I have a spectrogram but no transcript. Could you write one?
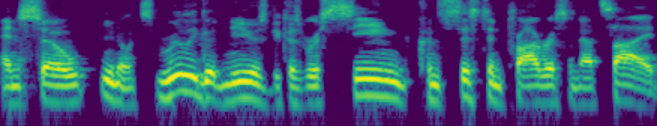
And so, you know, it's really good news because we're seeing consistent progress on that side.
